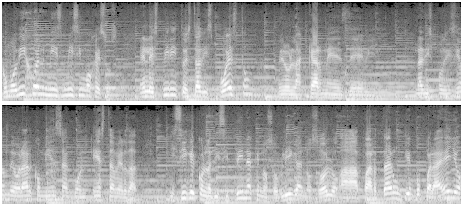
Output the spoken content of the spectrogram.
Como dijo el mismísimo Jesús, el espíritu está dispuesto, pero la carne es débil. La disposición de orar comienza con esta verdad y sigue con la disciplina que nos obliga no solo a apartar un tiempo para ello,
